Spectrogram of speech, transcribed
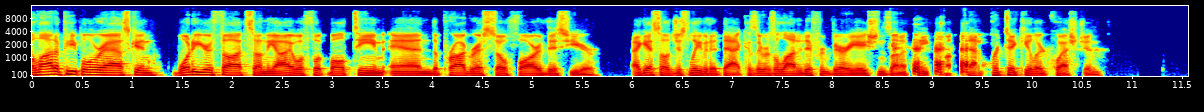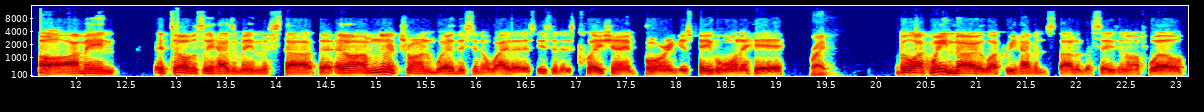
A lot of people were asking, what are your thoughts on the Iowa football team and the progress so far this year? I guess I'll just leave it at that because there was a lot of different variations on a theme of that particular question. Oh, I mean, it obviously hasn't been the start that, and I, am going to try and word this in a way that isn't as cliche and boring as people want to hear. Right. But like we know, like we haven't started the season off well.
